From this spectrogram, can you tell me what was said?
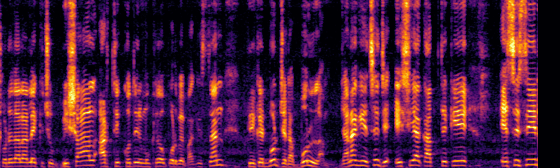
সরে দাঁড়ালে কিছু বিশাল আর্থিক ক্ষতির মুখেও পড়বে পাকিস্তান ক্রিকেট বোর্ড, যেটা বললাম। জানা গিয়েছে যে এশিয়া কাপ থেকে এসিসির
